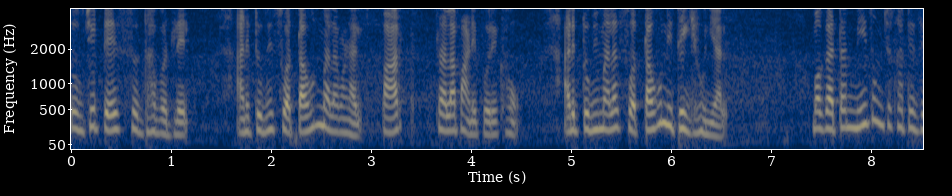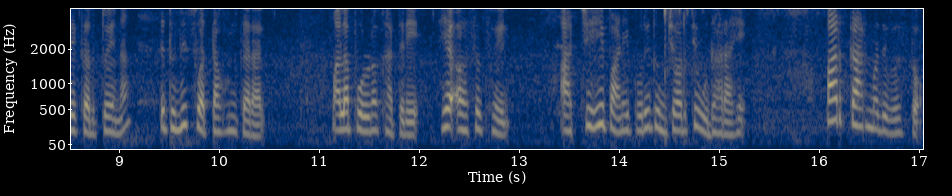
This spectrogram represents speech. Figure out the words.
तुमची टेस्टसुद्धा बदलेल. आणि तुम्ही स्वतःहून मला म्हणाल पार्थ चला पाणीपुरी खाऊ. आणि तुम्ही मला स्वतःहून इथे घेऊन याल. मग आता मी तुमच्यासाठी जे करतो आहे ना ते तुम्ही स्वतःहून कराल. मला पूर्ण खात्री आहे. हे असंच होईल. आजची ही पाणीपुरी तुमच्यावरती उधार आहे. पार्थ कारमध्ये बसतो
